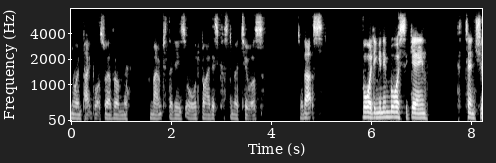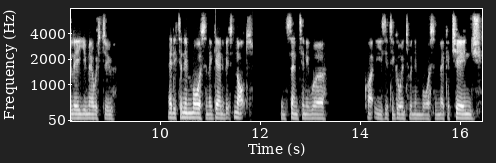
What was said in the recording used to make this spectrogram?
No impact whatsoever on the amount that is owed by this customer to us. So that's voiding an invoice again. Potentially you may wish to edit an invoice and again if it's not been sent anywhere quite easy to go into an invoice and make a change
